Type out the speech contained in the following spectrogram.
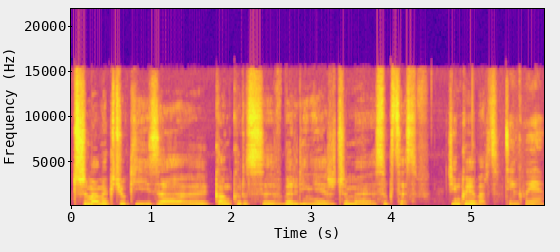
Trzymamy kciuki za e, konkurs w Berlinie. Życzymy sukcesów. Dziękuję bardzo. Dziękuję.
